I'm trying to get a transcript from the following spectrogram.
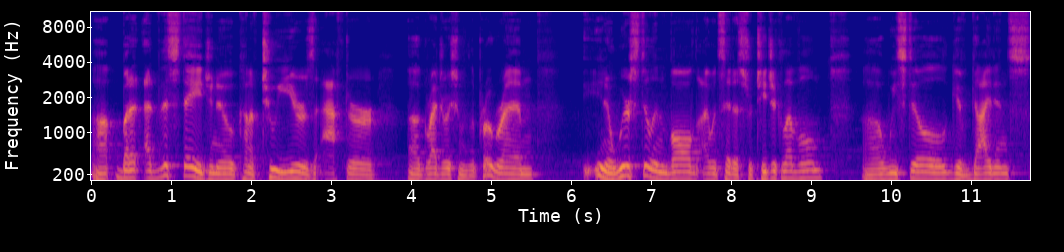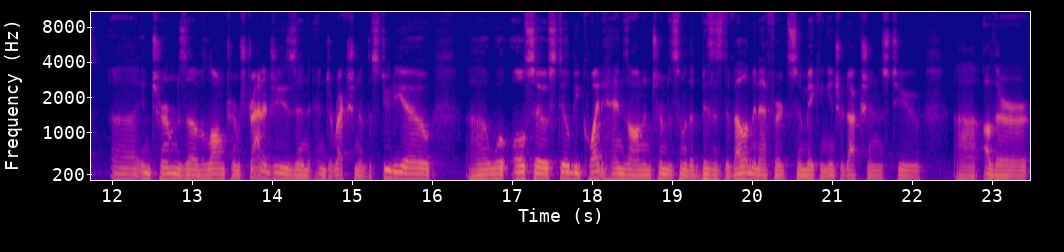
Uh, but at, at, this stage, you know, kind of two years after uh, graduation from the program, you know, we're still involved. I would say at a strategic level, uh, we still give guidance uh, in terms of long-term strategies and, and direction of the studio uh, will also still be quite hands on in terms of some of the business development efforts, so making introductions to uh, other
